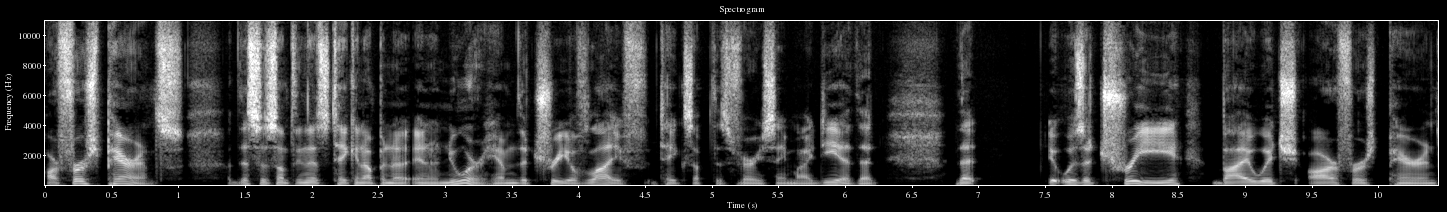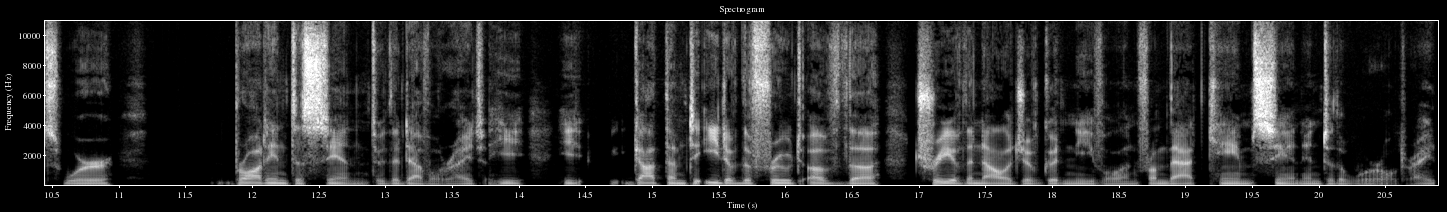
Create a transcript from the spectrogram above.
Our first parents. This is something that's taken up in a, in a newer hymn, The Tree of Life, takes up this very same idea that, that it was a tree by which our first parents were brought into sin through the devil, right? He he got them to eat of the fruit of the tree of the knowledge of good and evil, and from that came sin into the world, right?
